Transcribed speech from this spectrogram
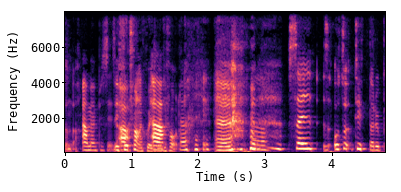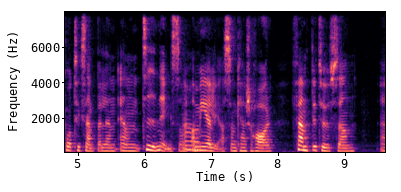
000 då. Ja men precis. Det är Ja. fortfarande skitmycket Ja. folk. Eh, Säg, och så tittar du på till exempel en, en tidning som Amelia som kanske har 50 000 eh,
